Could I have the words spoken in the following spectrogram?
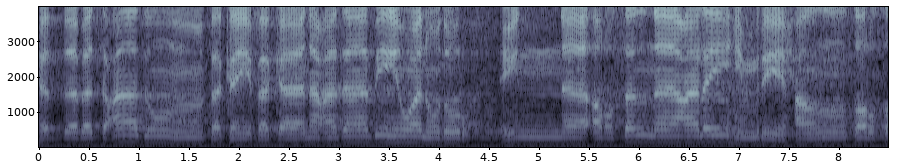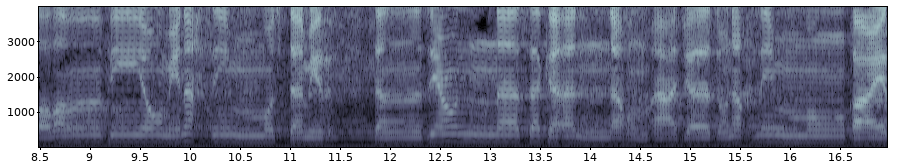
كذبت عاد فكيف كان عذابي ونذر إنا أرسلنا عليهم ريحا صرصرا في يوم نحس مستمر تنزع الناس كأنهم أعجاز نخل منقعر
